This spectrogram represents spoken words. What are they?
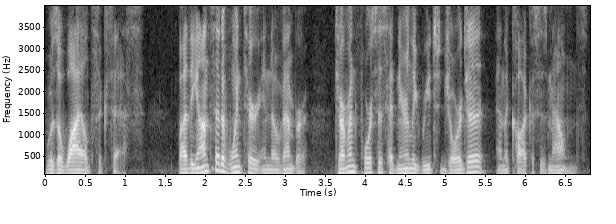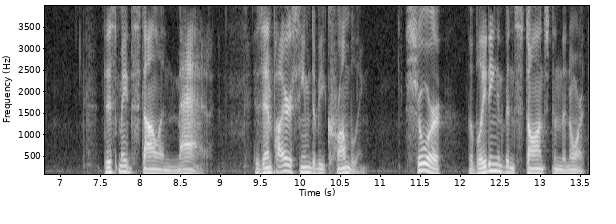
was a wild success. By the onset of winter in November, German forces had nearly reached Georgia and the Caucasus Mountains. This made Stalin mad. His empire seemed to be crumbling. Sure, the bleeding had been staunched in the north,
